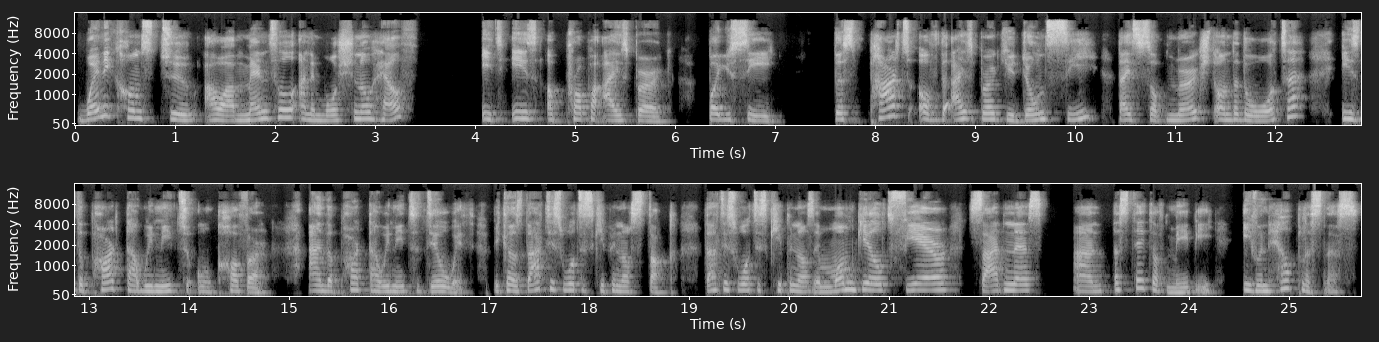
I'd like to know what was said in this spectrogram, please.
When it comes to our mental and emotional health, it is a proper iceberg but you see, this part of the iceberg you don't see that is submerged under the water is the part that we need to uncover and the part that we need to deal with because that is what is keeping us stuck. That is what is keeping us in mom guilt, fear, sadness, and a state of maybe even helplessness.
